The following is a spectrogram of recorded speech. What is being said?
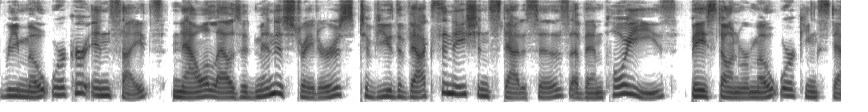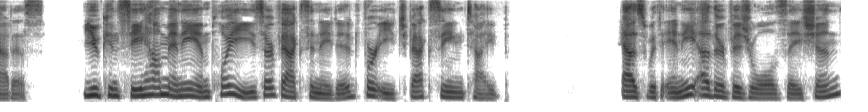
Remote Worker Insights now allows administrators to view the vaccination statuses of employees based on remote working status. You can see how many employees are vaccinated for each vaccine type. As with any other visualization,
